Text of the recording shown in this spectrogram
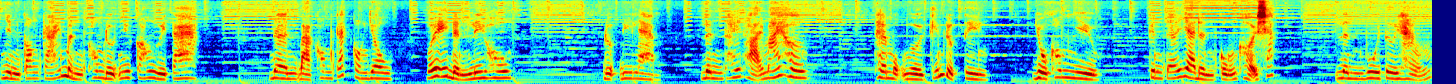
Nhìn con cái mình không được như con người ta, nên bà không trách con dâu với ý định ly hôn. Được đi làm, linh thấy thoải mái hơn. Thêm một người kiếm được tiền, dù không nhiều, kinh tế gia đình cũng khởi sắc linh vui tươi hẳn.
